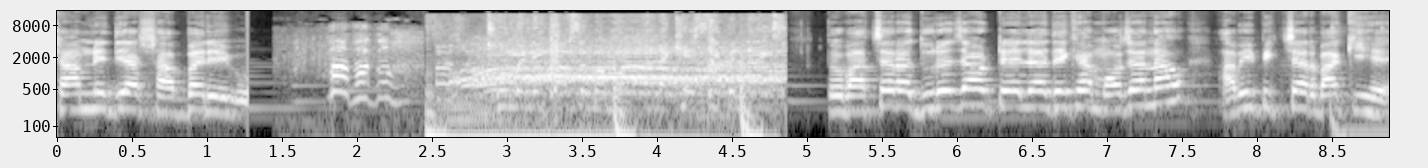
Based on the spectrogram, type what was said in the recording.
সামনে দিয়া সাপ বাইরেইব তো বাচ্চারা দূরে যাও ট্রেলার দেখে মজা নাও আমি পিকচার বাকি হে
